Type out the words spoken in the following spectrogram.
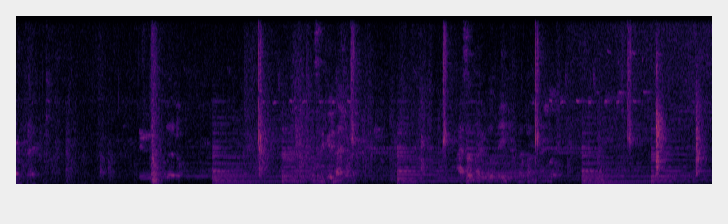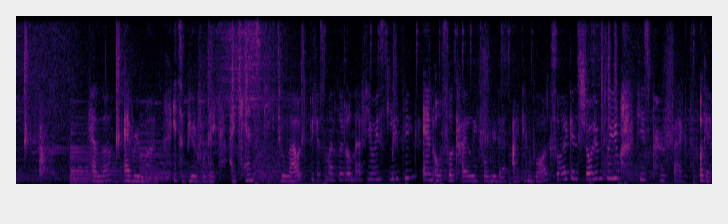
Too. Was it a good night for I slept like a little baby, no pun intended. Hello everyone! It's a beautiful day. I can't speak too loud because my little nephew is sleeping. And also Kylie told me that I can vlog so I can show him to you. He's perfect. Okay,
